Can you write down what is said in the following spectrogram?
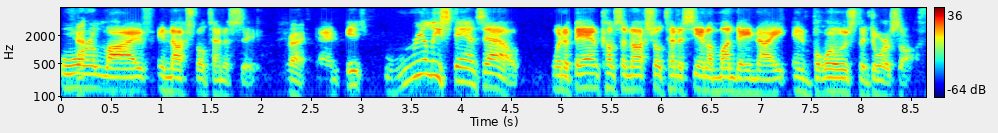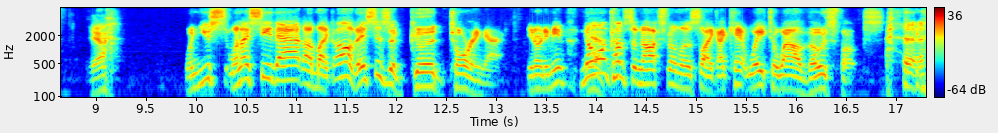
or live in Knoxville, Tennessee. Right. And it really stands out when a band comes to Knoxville, Tennessee on a Monday night and blows the doors off. Yeah. When you when I see that, I'm like, oh, this is a good touring act. You know what I mean? No Yeah. one comes to Knoxville and is like, I can't wait to wow those folks. You know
